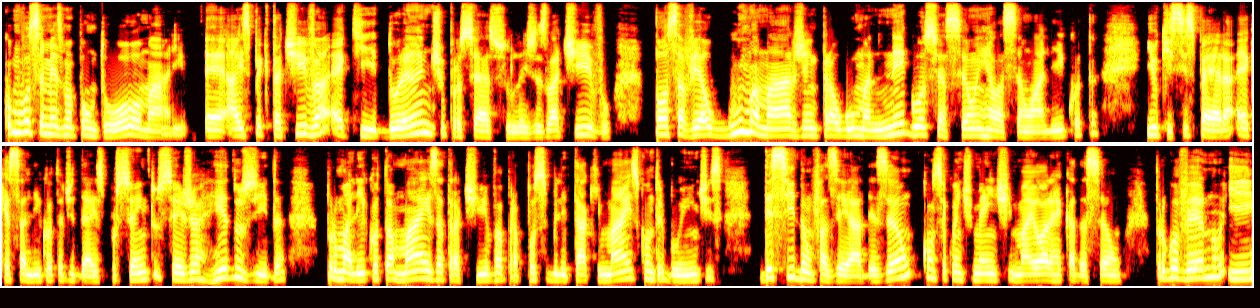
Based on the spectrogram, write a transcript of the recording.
Como você mesma pontuou, Mari, é, a expectativa é que durante o processo legislativo possa haver alguma margem para alguma negociação em relação à alíquota, e o que se espera é que essa alíquota de 10% seja reduzida para uma alíquota mais atrativa para possibilitar que mais contribuintes decidam fazer a adesão, consequentemente, maior arrecadação para o governo e,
